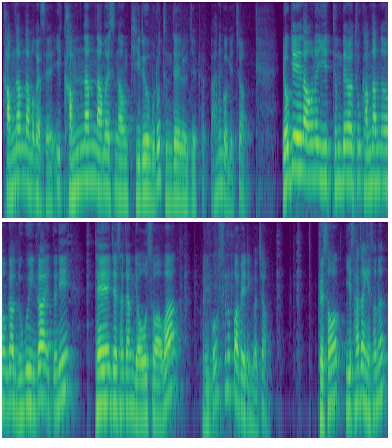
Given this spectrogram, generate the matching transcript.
감람나무가 있어요. 이 감람나무에서 나온 기름으로 등대를 이제 표- 하는 거겠죠. 여기에 나오는 이 등대와 두 감람나무가 누구인가 했더니 대제사장 여호수아와 그리고 스룹바벨인 거죠. 그래서 이 사장에서는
